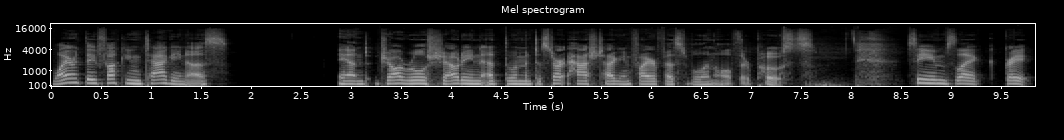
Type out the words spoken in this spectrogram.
why aren't they fucking tagging us? And Ja Rule shouting at the women to start hashtagging Fyre Festival in all of their posts. Seems like great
